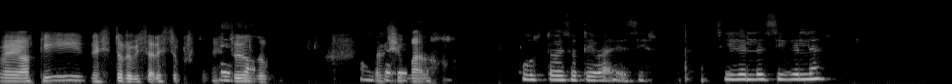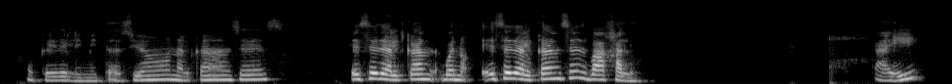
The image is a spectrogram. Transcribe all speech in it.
Eh, aquí necesito revisar esto porque me estoy dando Justo eso te iba a decir. Síguele, síguele. Ok, delimitación, alcances. Ese de alcance, bueno, ese de alcances, bájalo. Ahí,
